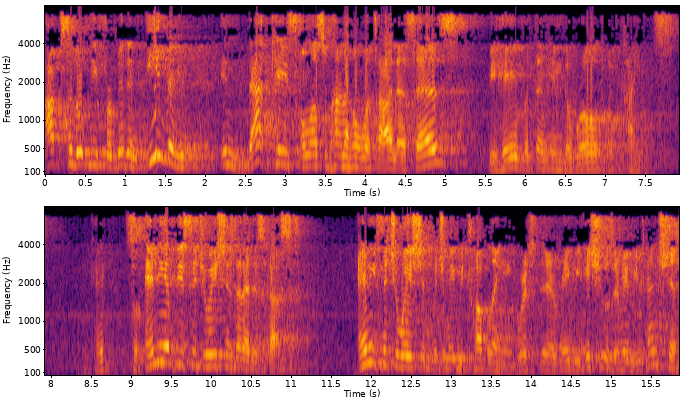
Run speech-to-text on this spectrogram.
absolutely forbidden, even in that case, Allah subhanahu wa ta'ala says, behave with them in the world with kindness. Okay? So any of these situations that I discussed, any situation which may be troubling, which there may be issues, there may be tension,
